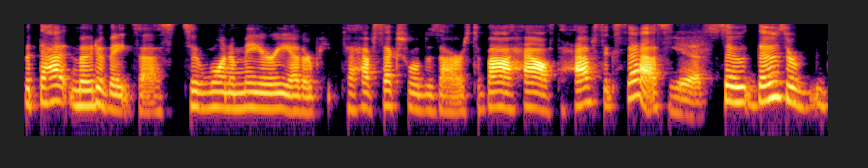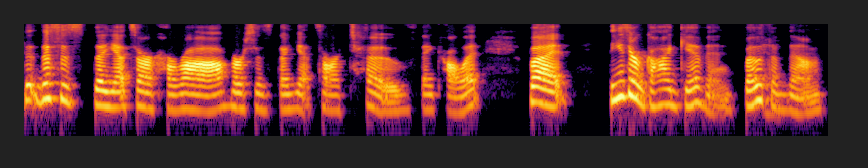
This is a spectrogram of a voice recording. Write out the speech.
but that motivates us to want to marry other people, to have sexual desires, to buy a house, to have success. yes. So those are th- this is the Yetzer Hara versus the Yetzer Tov, they call it. But these are God given, both Yeah. of them.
